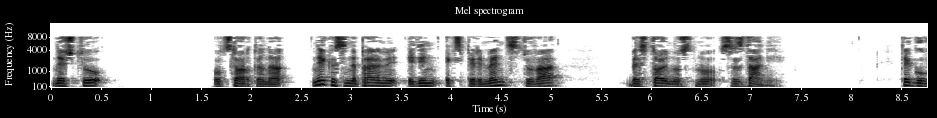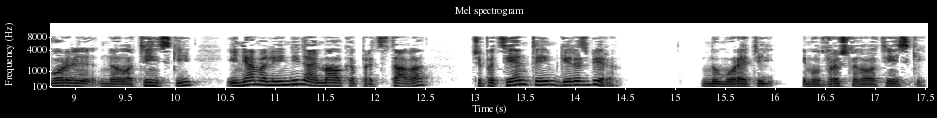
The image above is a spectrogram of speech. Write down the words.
нещо от сорта на «Нека си направим един експеримент с това безстойностно създание». Те говорили на латински и няма ли ни най-малка представа, че пациента им ги разбира. Но Морети им отвръща на латински.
